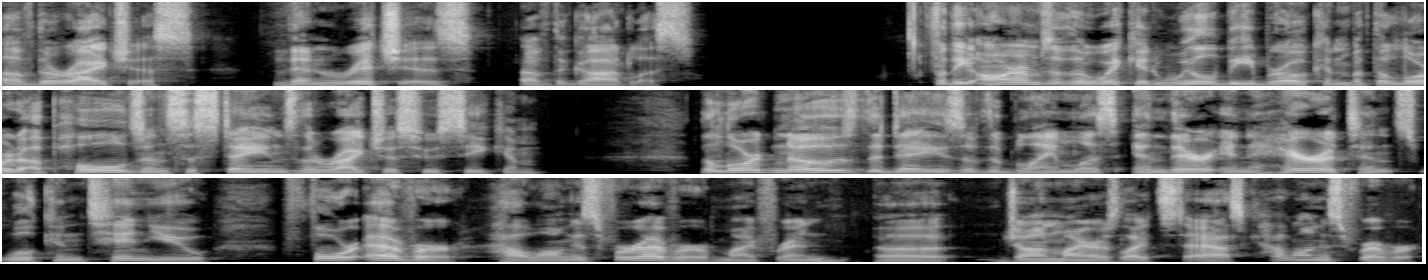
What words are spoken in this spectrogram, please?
of the righteous than riches of the godless. For the arms of the wicked will be broken, but the Lord upholds and sustains the righteous who seek him. The Lord knows the days of the blameless, and their inheritance will continue forever. How long is forever? My friend uh, John Myers likes to ask. How long is forever?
